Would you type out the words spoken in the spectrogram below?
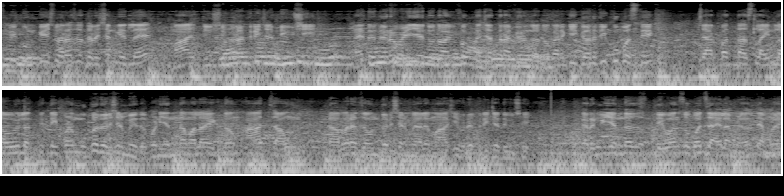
मी कुणकेश्वराचं दर्शन घेतलं आहे महाशिवरात्रीच्या दिवशी. नाही तर दरवेळी येतो तो आम्ही फक्त जत्रा फिरून जातो. कारण की गर्दी खूप असते. चार पाच तास लाईन लावावी लागते ते पण मुखदर्शन मिळतं. पण यंदा मला एकदम आत जाऊन गाभाऱ्यात जाऊन दर्शन मिळालं महाशिवरात्रीच्या दिवशी. कारण की यंदा देवांसोबत जायला मिळालं त्यामुळे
